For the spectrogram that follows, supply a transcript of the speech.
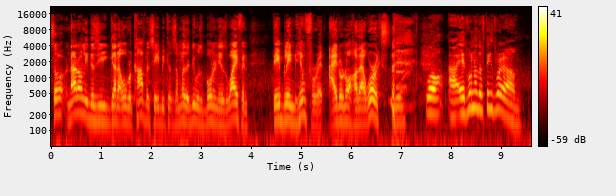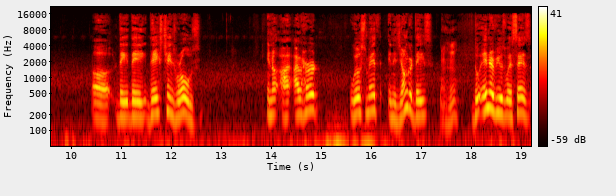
So not only does he gotta overcompensate because some other dude was boning his wife and they blamed him for it. I don't know how that works. Well, uh, it's one of those things where um, uh, they they they exchange roles. You know, I I've heard Will Smith in his younger days do interviews where it says,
